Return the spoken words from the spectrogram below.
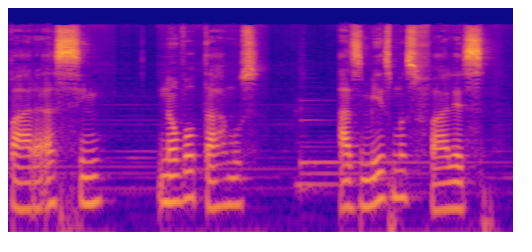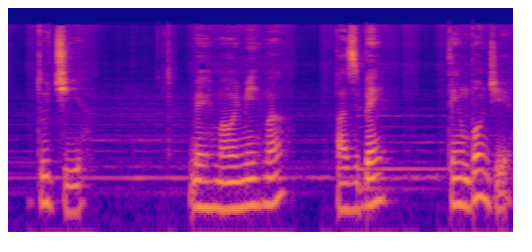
para assim não voltarmos às mesmas falhas do dia. Meu irmão e minha irmã, paz e bem, tenham um bom dia.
